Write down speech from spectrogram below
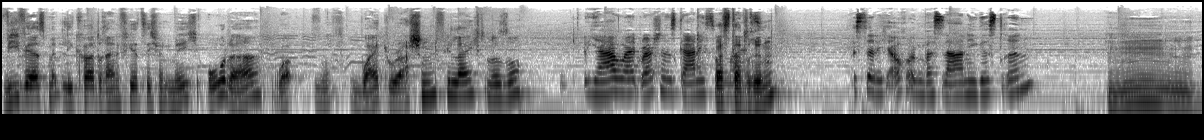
wie wäre es mit Likör 43 und Milch oder White Russian vielleicht oder so? Ja, White Russian ist gar nicht so Was ist da drin? Ist da nicht auch irgendwas Sahniges drin? Mm.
